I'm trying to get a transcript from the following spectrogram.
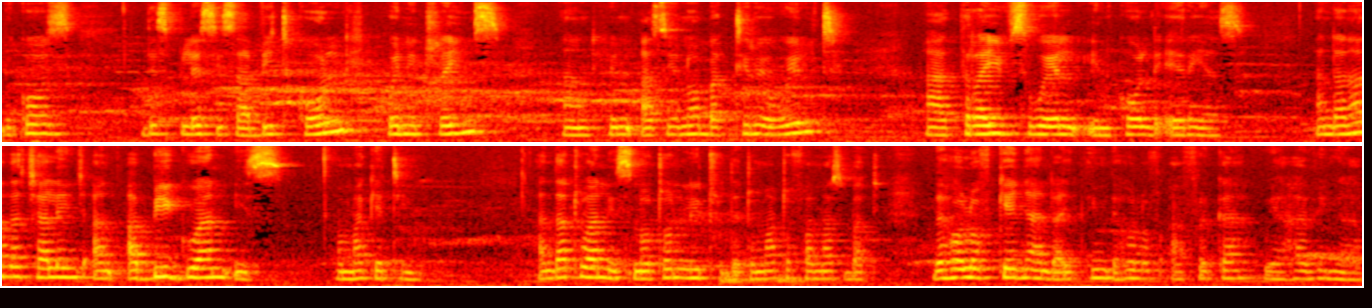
because this place is a bit cold when it rains, and as you know, bacterial wilt uh, thrives well in cold areas. And another challenge, and a big one, is marketing. And that one is not only to the tomato farmers, but the whole of Kenya and I think the whole of Africa. We are having a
